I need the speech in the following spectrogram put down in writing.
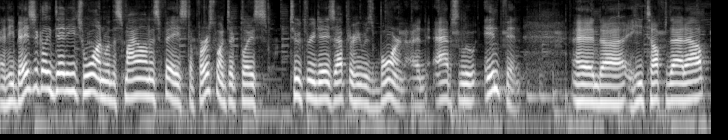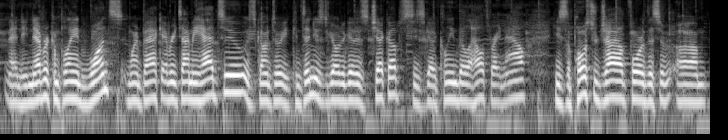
and he basically did each one with a smile on his face. The first one took place two, three days after he was born, an absolute infant. And uh, he toughed that out, and he never complained once. Went back every time he had to. He's gone to. He continues to go to get his checkups. He's got a clean bill of health right now. He's the poster child for this um,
